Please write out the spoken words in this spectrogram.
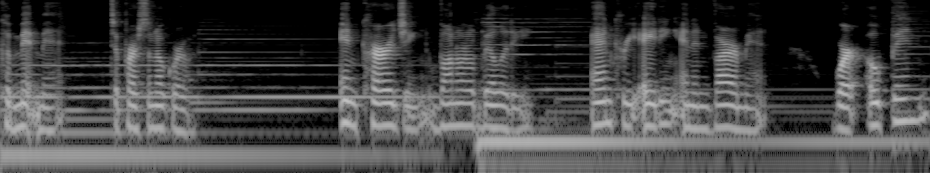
commitment to personal growth, encouraging vulnerability and creating an environment where open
